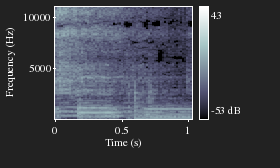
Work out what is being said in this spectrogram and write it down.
Oh, oh, oh.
